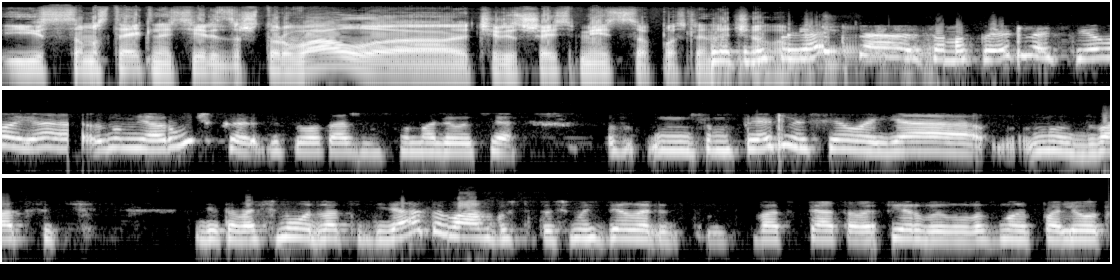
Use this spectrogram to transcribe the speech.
и самостоятельно сели за штурвал э, через 6 месяцев после Ну, начала. самостоятельно, самостоятельно села я, ну, у меня ручка на пилотажном самолете, самостоятельно села я, ну, 20, где-то 8-29 августа, то есть мы сделали 25-го первый вывозной полет,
